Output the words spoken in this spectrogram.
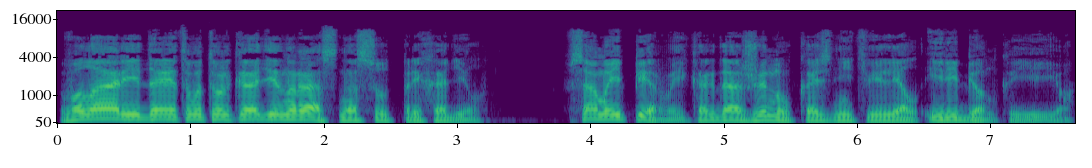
Валарий до этого только один раз на суд приходил. В самый первый, когда жену казнить велел и ребенка ее.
